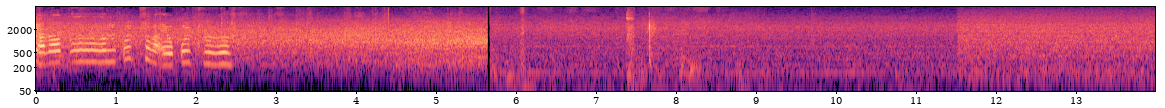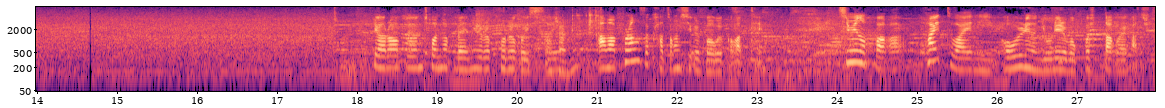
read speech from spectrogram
여러분, 골프 가요, 골프. 여러분 저녁 메뉴를 고르고 있어요. 아마 프랑스 가정식을 먹을 것 같아요. 시민 오빠가 화이트 와인이 어울리는 요리를 먹고 싶다고 해가지고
